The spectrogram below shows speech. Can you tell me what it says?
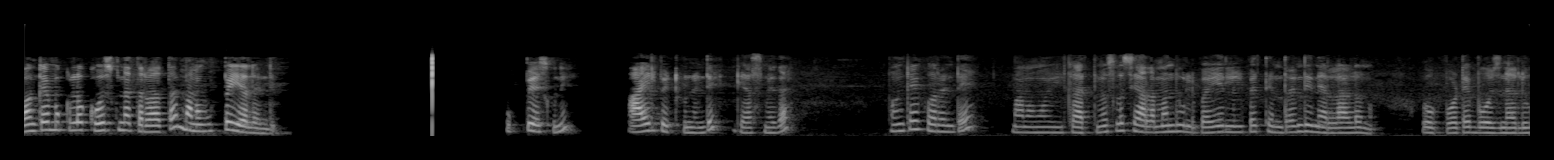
వంకాయ ముక్కలు కోసుకున్న తర్వాత మనం ఉప్పు వేయాలండి. ఉప్పు వేసుకుని ఆయిల్ పెట్టుకునండి గ్యాస్ మీద. వంకాయ కూర అంటే మనం ఈ కార్తీక చాలామంది ఉల్లిపాయ ఎల్లుల్లిపాయ తినరండి నెలలను. ఒక పూటే భోజనాలు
